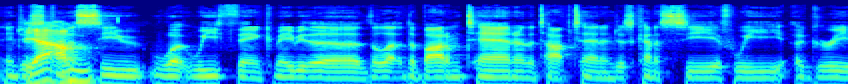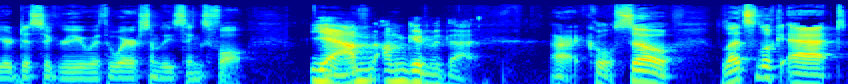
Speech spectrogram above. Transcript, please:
and just Yeah, kind of see what we think, maybe the, the the bottom 10 or the top 10 and just kind of see if we agree or disagree with where some of these things fall. Yeah, I'm I'm good with that. All right, cool. So let's look at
